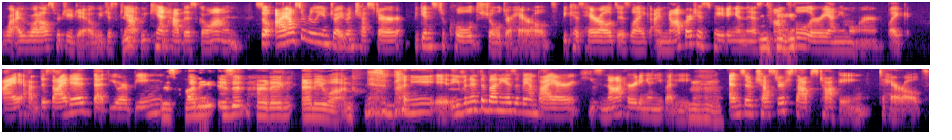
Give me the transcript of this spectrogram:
what, what else would you do? We just can't, yeah. we can't have this go on. So I also really enjoyed when Chester begins to cold shoulder Harold because Harold is like, I'm not participating in this tomfoolery anymore. Like, I have decided that you are being. This bunny isn't hurting anyone. This bunny, even if the bunny is a vampire, he's not hurting anybody. Mm-hmm. And so Chester stops talking to Harold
